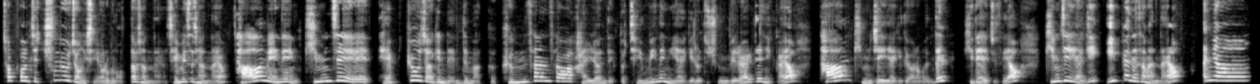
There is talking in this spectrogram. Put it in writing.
첫 번째 충효 정신 여러분 어떠셨나요? 재밌으셨나요? 다음에는 김제의 대표적인 랜드마크 금산사와 관련된 또 재미있는 이야기를 또 준비를 할 테니까요. 다음 김제 이야기도 여러분들 기대해 주세요. 김제 이야기 2편에서 만나요. 안녕.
